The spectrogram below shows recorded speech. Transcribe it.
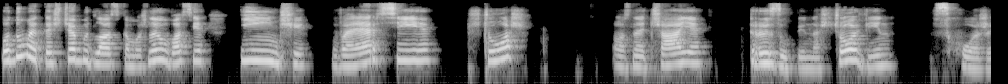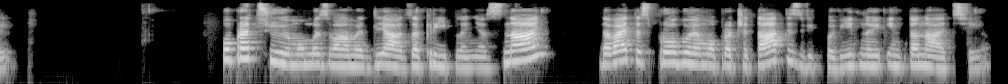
Подумайте ще, будь ласка, можливо, у вас є інші версії, що ж означає тризуб на що він схожий. Попрацюємо ми з вами для закріплення знань. Давайте спробуємо прочитати з відповідною інтонацією.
